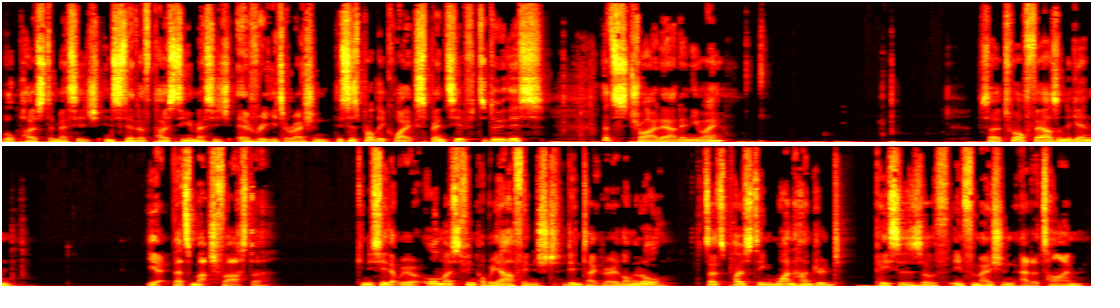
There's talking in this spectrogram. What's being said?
will post a message instead of posting a message every iteration. This is probably quite expensive to do this. Let's try it out anyway. So 12,000 again. Yeah, that's much faster. Can you see that we are almost oh, we are finished. It didn't take very long at all. So it's posting 100 pieces of information at a time.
